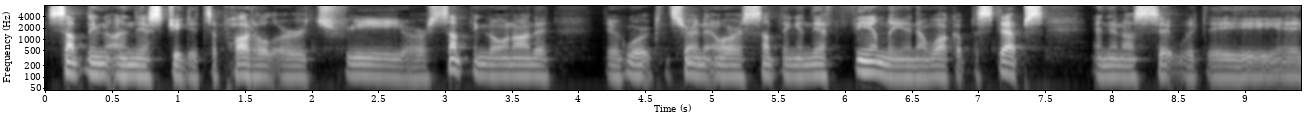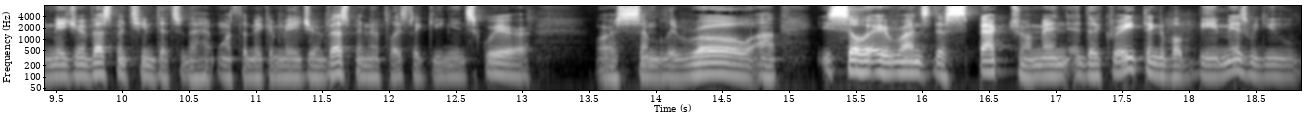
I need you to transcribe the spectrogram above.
something on their street. It's a pothole or a tree or something going on that they're concerned or something in their family. And I walk up the steps and then I'll sit with a, a major investment team that wants to make a major investment in a place like Union Square or Assembly Row. Uh, so it runs the spectrum. And the great thing about being is when you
